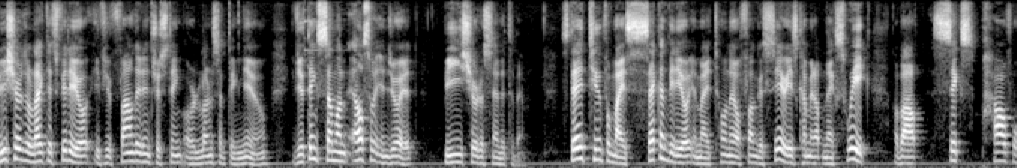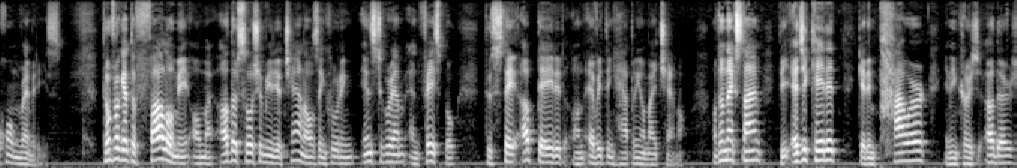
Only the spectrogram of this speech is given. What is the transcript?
Be sure to like this video if you found it interesting or learned something new. If you think someone else will enjoy it, be sure to send it to them. Stay tuned for my second video in my toenail fungus series coming up next week about six powerful home remedies. Don't forget to follow me on my other social media channels, including Instagram and Facebook, to stay updated on everything happening on my channel. Until next time, be educated, get empowered, and encourage others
